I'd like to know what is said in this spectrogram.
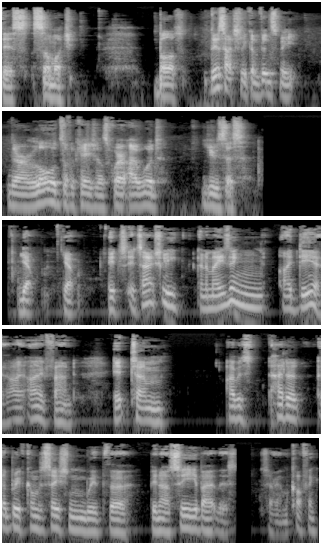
this so much, but this actually convinced me there are loads of occasions where I would use this. Yep, yep. It's it's actually an amazing idea. I, I found it. Um, I was had a, a brief conversation with uh, binrc about this. Sorry, I'm coughing.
